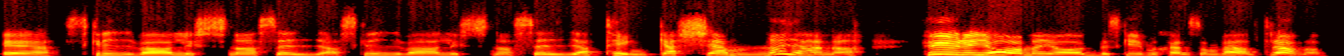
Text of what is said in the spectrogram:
Eh, skriva, lyssna, säga, skriva, lyssna, säga, tänka, känna gärna. Hur är mm. jag när jag beskriver mig själv som vältränad?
